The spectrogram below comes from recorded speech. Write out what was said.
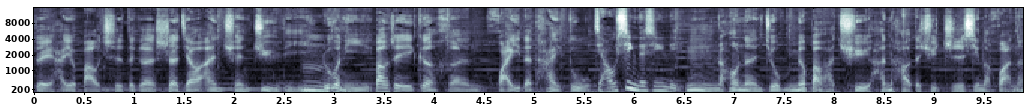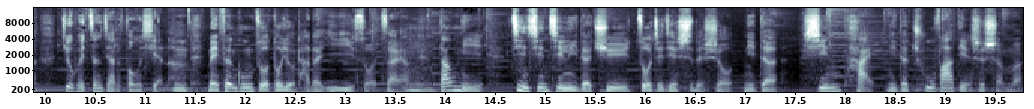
对，还有保持这个社交安全距离。嗯如果你抱着一个很怀疑的态度，侥幸的心理，嗯，然后呢就没有办法去很好的去执行的话呢，就会增加的风险了、嗯，每份工作都有它的意义所在啊。嗯当你尽心尽力的去做这件事的时候，你的心态、你的出发点是什么？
